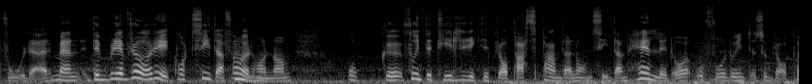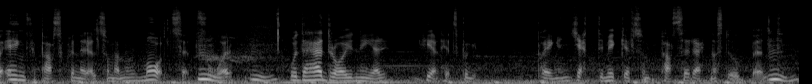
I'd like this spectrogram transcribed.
for där men det blev rörig kortsida för mm. honom och eh, får inte till riktigt bra pass på andra långsidan heller då och får då inte så bra poäng för pass generellt som man normalt sett mm. får. Mm. Mm. Och det här drar ju ner helhetspoängen jättemycket eftersom passet räknas dubbelt. Mm.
